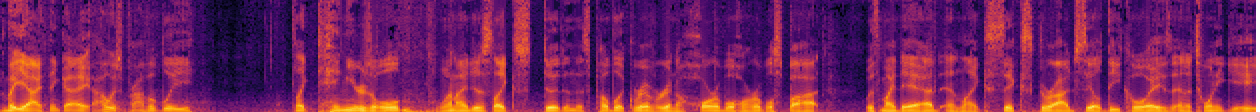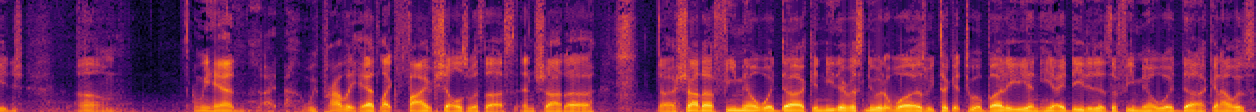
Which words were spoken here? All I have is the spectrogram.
but yeah, I think I I was probably like 10 years old when I just like stood in this public river in a horrible horrible spot with my dad and like six garage sale decoys and a 20 gauge. Um, and we had I, we probably had like five shells with us and shot a uh, shot a female wood duck and neither of us knew what it was. We took it to a buddy and he ID'd it as a female wood duck and I was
